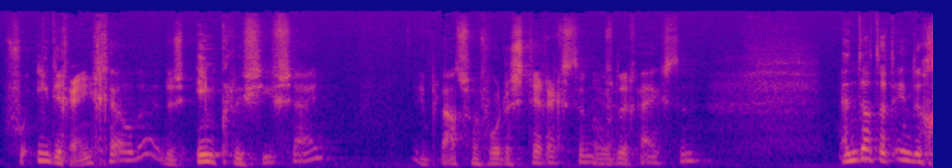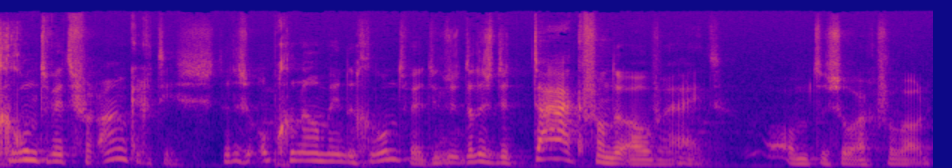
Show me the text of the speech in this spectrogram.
voor iedereen gelden, dus inclusief zijn, in plaats van voor de sterksten of de rijksten. En dat het in de grondwet verankerd is. Dat is opgenomen in de grondwet. Dus dat is de taak van de overheid om te zorgen voor wonen.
